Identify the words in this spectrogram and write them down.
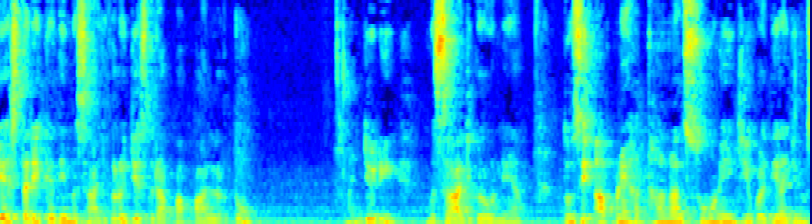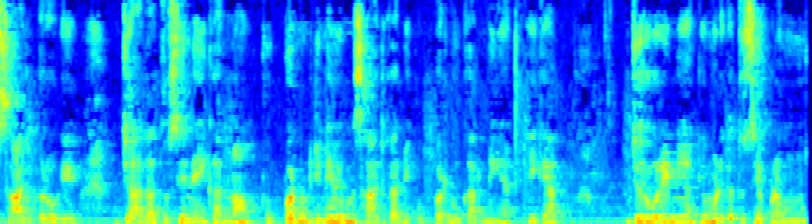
ਇਸ ਤਰੀਕੇ ਦੀ ਮਸਾਜ ਕਰੋ, ਜਿਸ ਤਰ੍ਹਾਂ ਆਪਾਂ ਪਾਰਲਰ ਤੋਂ ਜਿਹੜੀ ਮਸਾਜ ਕਰਾਉਂਦੇ ਆ ਤੁਸੀਂ ਆਪਣੇ ਹੱਥਾਂ ਨਾਲ ਸੋਹਣੀ ਜੀ ਵਧੀਆ ਜੀ ਮਸਾਜ ਕਰੋਗੇ। ਜ਼ਿਆਦਾ ਤੁਸੀਂ ਨਹੀਂ ਕਰਨਾ, ਉੱਪਰ ਨੂੰ ਜਿੰਨੀ ਵੀ ਮਸਾਜ ਕਰਨੀ, ਉੱਪਰ ਨੂੰ ਕਰਨੀ ਆ ਠੀਕ ਹੈ? ਜ਼ਰੂਰੀ ਨਹੀਂ ਆ ਕਿ ਮੁੜ ਕੇ ਤੁਸੀਂ ਆਪਣਾ ਮੂੰਹ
